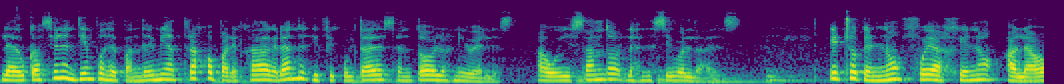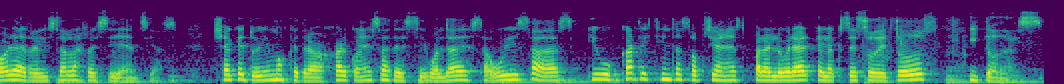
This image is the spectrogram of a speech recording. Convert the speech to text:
La educación en tiempos de pandemia trajo aparejada grandes dificultades en todos los niveles, agudizando las desigualdades, hecho que no fue ajeno a la hora de realizar las residencias, ya que tuvimos que trabajar con esas desigualdades agudizadas y buscar distintas opciones para lograr el acceso de todos y todas.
